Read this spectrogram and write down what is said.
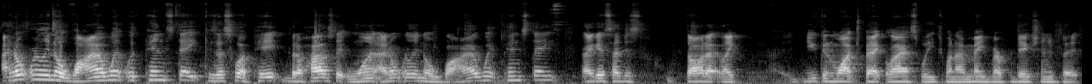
I don't really know why I went with Penn State because that's who I picked, but Ohio State won. I don't really know why I went Penn State. I guess I just thought I like you can watch back last week's when I made my predictions, but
